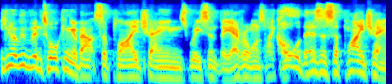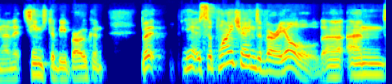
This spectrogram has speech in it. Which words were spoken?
you know, we've been talking about supply chains recently. Everyone's like, oh, there's a supply chain and it seems to be broken. But, you know, supply chains are very old. Uh, and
